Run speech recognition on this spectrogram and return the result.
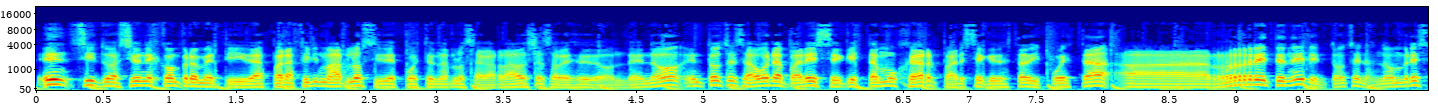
en situaciones comprometidas para filmarlos y después tenerlos agarrados, ya sabes de dónde, ¿no? Entonces ahora parece que esta mujer parece que no está dispuesta a retener entonces los nombres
